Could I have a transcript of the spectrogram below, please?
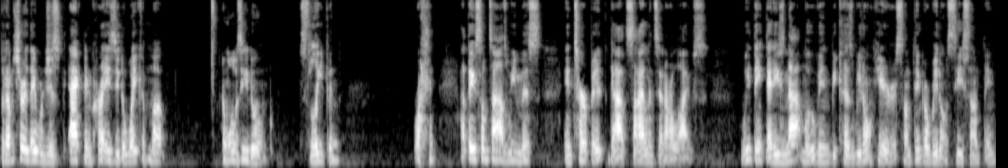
but I'm sure they were just acting crazy to wake him up. And what was he doing? Sleeping. Right? I think sometimes we misinterpret God's silence in our lives we think that he's not moving because we don't hear something or we don't see something.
